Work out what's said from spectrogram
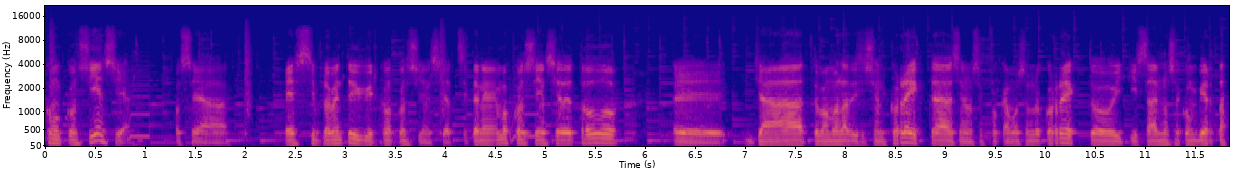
con conciencia. O sea, es simplemente vivir con conciencia. Si tenemos conciencia de todo, eh, ya tomamos las decisiones correctas, ya nos enfocamos en lo correcto y quizás no se convierta,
